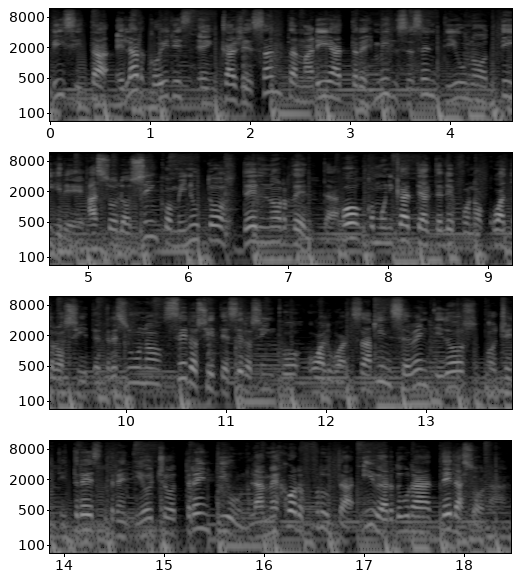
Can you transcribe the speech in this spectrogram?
Visita El Arco Iris en calle Santa María 3061 Tigre, a solo 5 minutos del Nordelta. O comunicate al teléfono 4731 0705 o al WhatsApp 1522 83 38 31. La mejor fruta y verdura de la zona.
